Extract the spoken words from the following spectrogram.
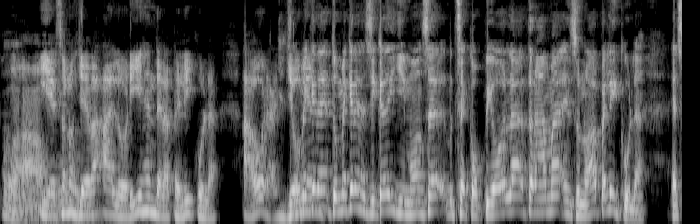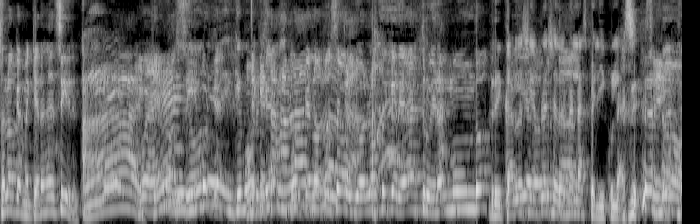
Wow. Y eso nos lleva al origen de la película. Ahora, yo ¿Tú me, bien- quieres, tú me quieres decir que Digimon se, se copió la trama en su nueva película? ¿Eso es lo que me quieres decir? Ay, bueno, ¿qué? sí, porque, ¿En qué porque, momento? estás porque el otro se volvió loco y quería destruir el mundo. Ricardo el siempre se duerme en las películas. Sí. No,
